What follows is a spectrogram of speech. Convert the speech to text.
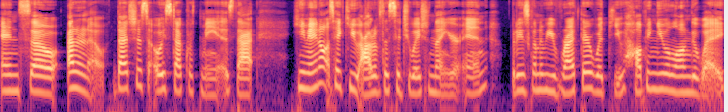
And so, I don't know, that's just always stuck with me is that He may not take you out of the situation that you're in, but He's going to be right there with you, helping you along the way.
